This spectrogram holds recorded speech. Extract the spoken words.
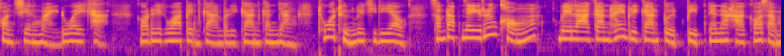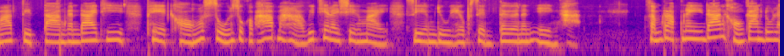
ครเชียงใหม่ด้วยค่ะ ก็เรียกว่าเป็นการบริการกันอย่างทั่วถึงเลยทีเดียวสำหรับในเรื่องของเวลาการให้บริการเปิดปิดเนี่ยนะคะ ก็สามารถติดตามกันได้ที่เพจของศูนย์สุขภาพมหาวิทยาลัยเชียงใหม่ CMU Health Center นั่นเองค่ะ สำหรับในด้านของการดูแล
